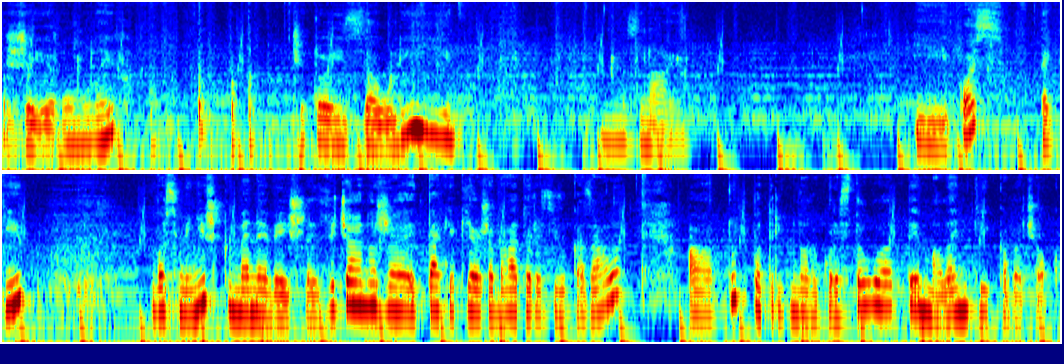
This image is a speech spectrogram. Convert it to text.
жиру в них. Чи то із-за олії, не знаю. І ось такі восьминіжки в мене вийшли. Звичайно ж, так як я вже багато разів казала, тут потрібно використовувати маленький кабачок.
